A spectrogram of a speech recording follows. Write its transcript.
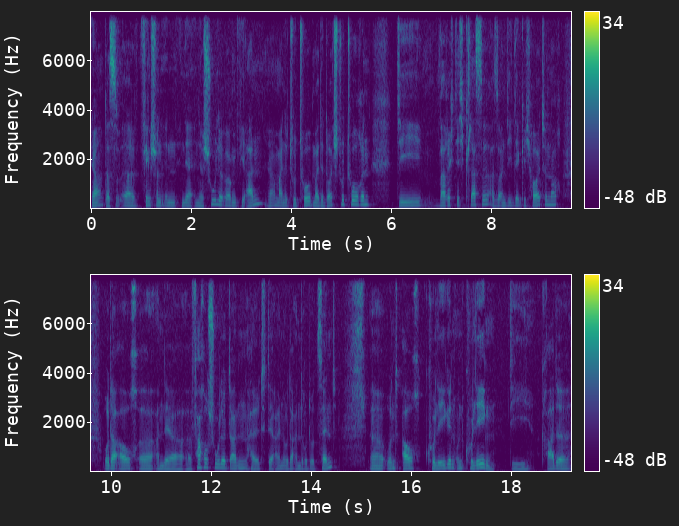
Ja, das äh, fing schon in, in, der, in der Schule irgendwie an. Ja, meine, Tutor, meine Deutschtutorin, die war richtig klasse, also an die denke ich heute noch. Oder auch äh, an der äh, Fachhochschule dann halt der eine oder andere Dozent. Äh, und auch Kolleginnen und Kollegen, die gerade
